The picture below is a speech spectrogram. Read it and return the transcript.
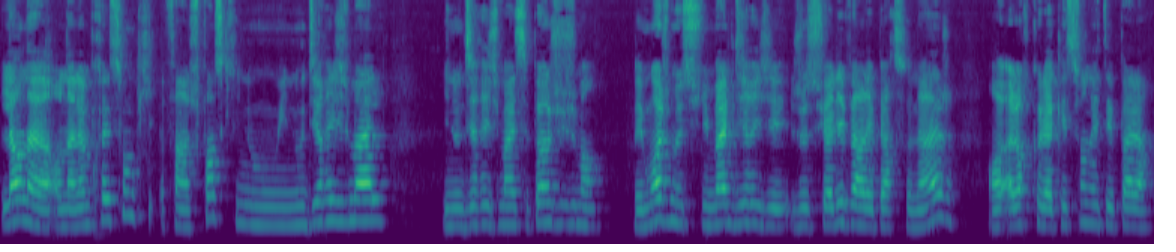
là, on a, on a l'impression. Enfin, je pense qu'il nous, il nous dirige mal. Il nous dirige mal, c'est pas un jugement. Mais moi, je me suis mal dirigée. Je suis allée vers les personnages, alors que la question n'était pas là.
